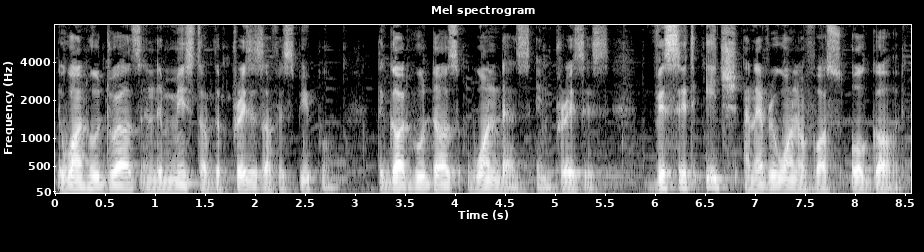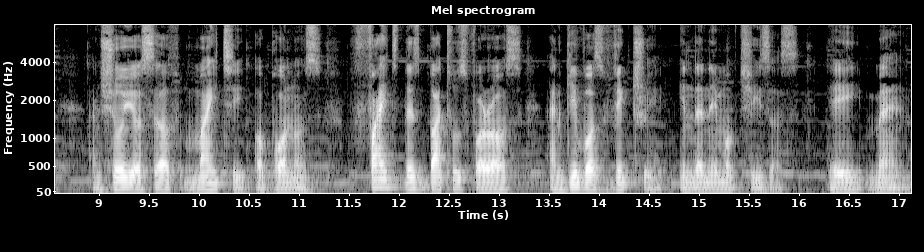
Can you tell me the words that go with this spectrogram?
the one who dwells in the midst of the praises of His people, the God who does wonders in praises. Visit each and every one of us, O God, and show yourself mighty upon us. Fight these battles for us and give us victory in the name of Jesus. Amen.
